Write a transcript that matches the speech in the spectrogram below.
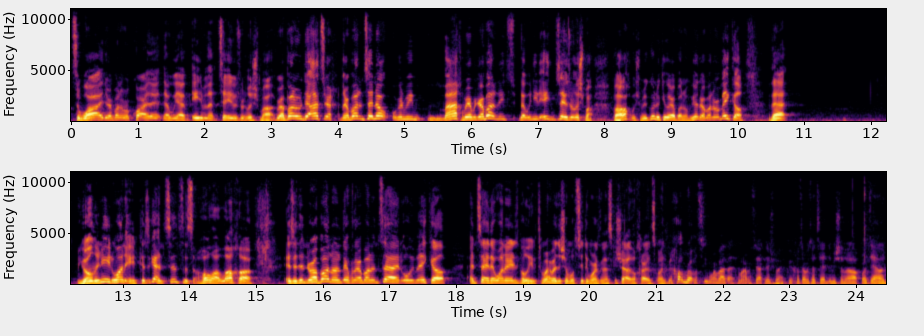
So why the Rabbanim require that, that we have Edim that say it was in the Shema? Rabbanim de Atzrech, and the Rabbanim say, no, we're going to be the Rabbanim that we need Edim to say it was in the Shema. But we should be good to kill the Rabbanim. Here, the Rabbanim are that you only need one aid. Because again, since this whole halacha is a din rabbanon, therefore the rabbanon said, well, we make a and say that one aid is believed. Tomorrow, Rabbi Hashem, we'll see the words in Eskashah. It's going to be Chomer. Let's see more about that tomorrow. We'll set the mission down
